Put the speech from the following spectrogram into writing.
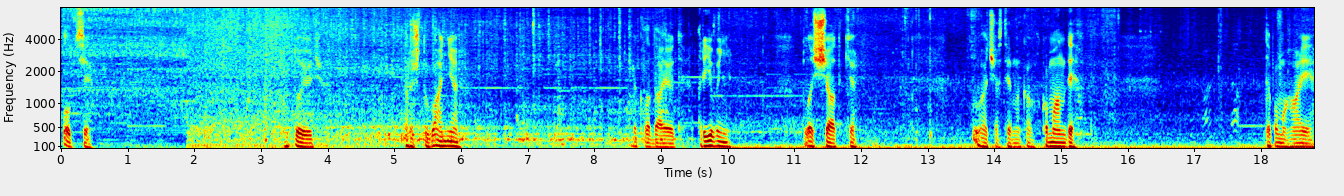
Хлопці готують арештування, викладають рівень площадки. Друга частина команди допомагає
